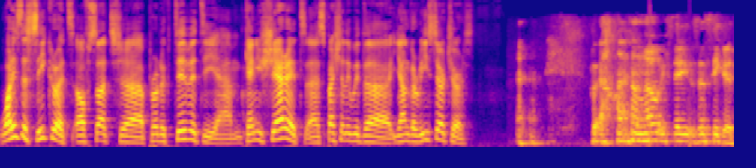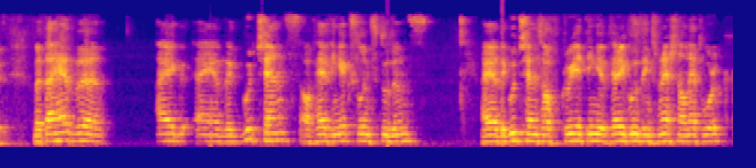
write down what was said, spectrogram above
What is the secret of such uh, productivity? Um, can you share it, uh, especially with the younger researchers? Well, I don't know if there is a secret, but I had the I, I had the good chance of having excellent students. I had the good chance of creating a very good international network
